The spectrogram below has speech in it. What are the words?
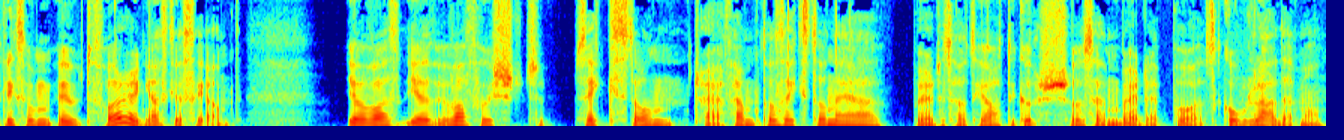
liksom utföra det ganska sent. Jag var, jag var först 16, tror jag, 15-16 när jag började ta teaterkurs och sen började på skola där man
